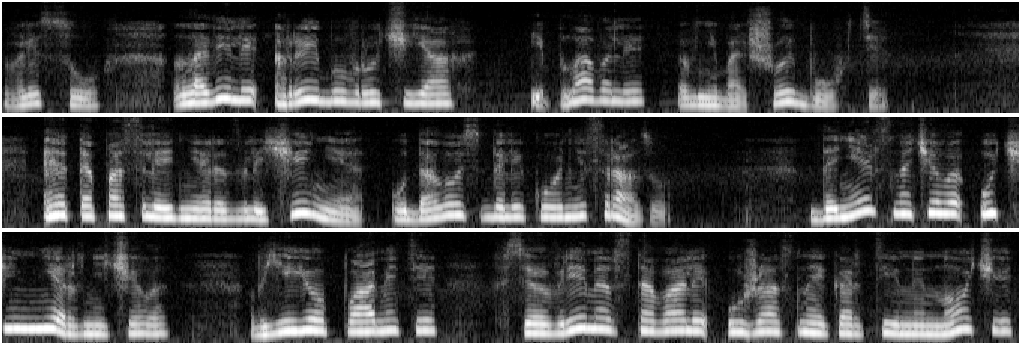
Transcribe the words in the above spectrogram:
в лесу, ловили рыбу в ручьях и плавали в небольшой бухте. Это последнее развлечение удалось далеко не сразу. Даниэль сначала очень нервничала. В ее памяти все время вставали ужасные картины ночи,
